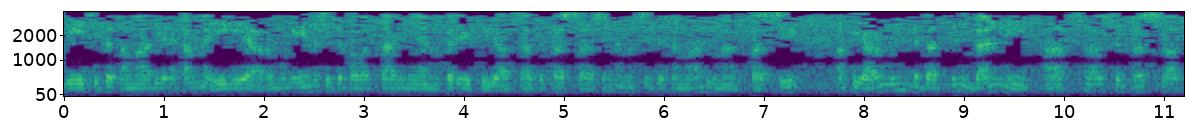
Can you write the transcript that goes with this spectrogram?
ඒ සිත සමාධි වෙනකම්ම ඒකේ අරමුණේම සිත පවත්වාගෙන යෑම කළ යුතුයි. ආස්වාද ප්‍රස්වාසයෙන් නම් සිත සමාධි වුණාට පස්සේ අපි අරමුණට ගත්තනේ ගන්නේ ආස්වාද ප්‍රස්වාස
